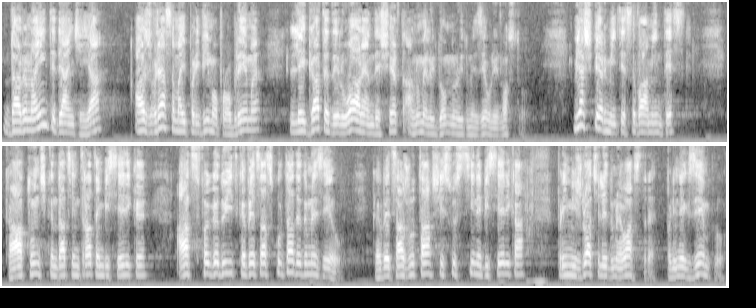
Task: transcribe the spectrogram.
Dar înainte de a încheia, aș vrea să mai privim o problemă legată de luarea în deșert a numelui Domnului Dumnezeului nostru. Mi-aș permite să vă amintesc că atunci când ați intrat în biserică, ați făgăduit că veți asculta de Dumnezeu, că veți ajuta și susține biserica prin mijloacele dumneavoastră, prin exemplu,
